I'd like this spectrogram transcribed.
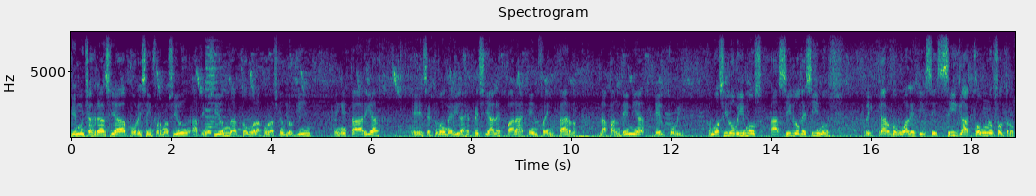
Y muchas gracias por esa información. Atención a toda la población de Holguín en esta área eh, se toman medidas especiales para enfrentar la pandemia del COVID. Como así lo vimos, así lo decimos. Ricardo Wallace dice, siga con nosotros.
